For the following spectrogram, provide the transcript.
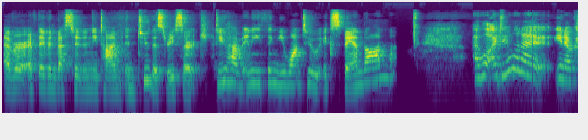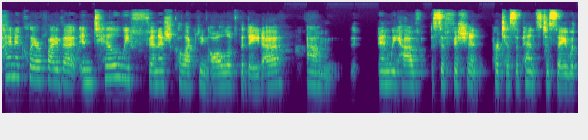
ever if they've invested any time into this research. Do you have anything you want to expand on? Uh, well, I do want to, you know, kind of clarify that until we finish collecting all of the data, um, and we have sufficient participants to say with,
